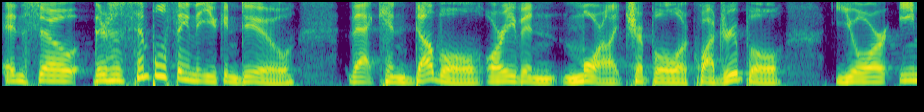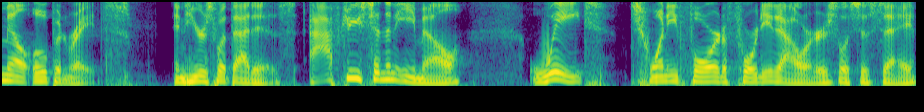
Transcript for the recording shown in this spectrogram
And so there's a simple thing that you can do that can double or even more, like triple or quadruple your email open rates. And here's what that is after you send an email, wait 24 to 48 hours, let's just say,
